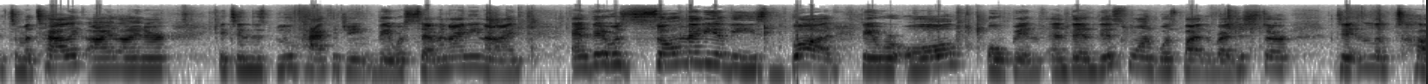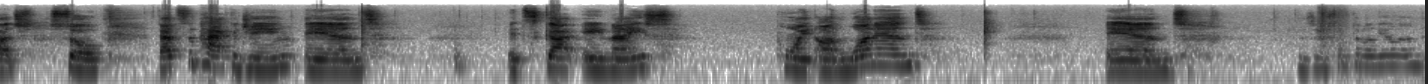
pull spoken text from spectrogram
It's a metallic eyeliner. It's in this blue packaging. They were $7.99. And there was so many of these, but they were all open. And then this one was by the register. Didn't look touched. So that's the packaging. And it's got a nice point on one end. And is there something on the other end?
